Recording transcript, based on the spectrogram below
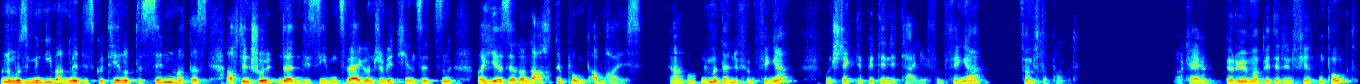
Und dann muss ich mit niemandem mehr diskutieren, ob das Sinn macht, dass auf den Schultern die sieben Zwerge und Schmiedchen sitzen, weil hier ist ja dann der achte Punkt am Hals. Ja? Nimm mal deine fünf Finger und steck die bitte in die Taille. Fünf Finger, fünfter Punkt. Okay, berühr mal bitte den vierten Punkt.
